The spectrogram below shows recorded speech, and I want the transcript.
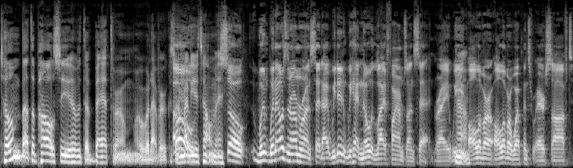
Tell them about the policy of the bathroom or whatever, because I remember you telling me. Oh, So when, when I was in armor on set, I, we didn't we had no live firearms on set, right? We No. all of our all of our weapons were airsoft,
